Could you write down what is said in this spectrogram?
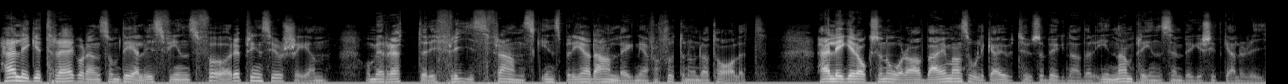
Här ligger trädgården som delvis finns före prins Eugen och med rötter i fris fransk inspirerade anläggningar från 1700-talet. Här ligger också några av Bergmans olika uthus och byggnader innan prinsen bygger sitt galleri.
